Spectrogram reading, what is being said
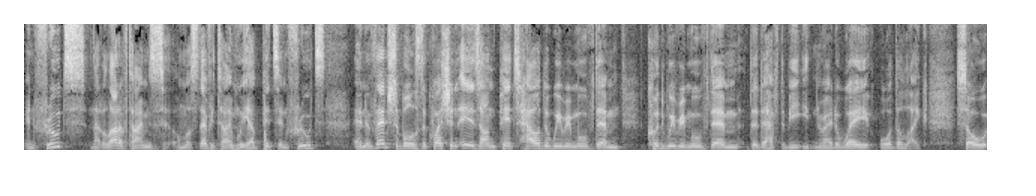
in fruits, not a lot of times, almost every time we have pits in fruits. And in vegetables, the question is on pits, how do we remove them? Could we remove them? Did they have to be eaten right away or the like? So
